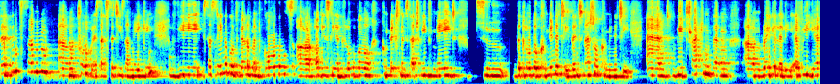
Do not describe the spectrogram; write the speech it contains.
there have been some um, progress that cities are making. The Sustainable Development Goals are obviously a global commitment that we've made to the global community, the international community, and we're tracking them um, regularly. Every year,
